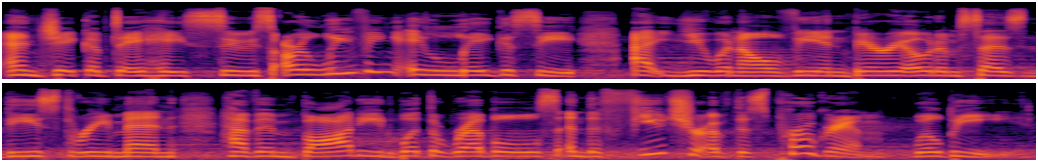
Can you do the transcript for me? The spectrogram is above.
and Jacob De Jesus are leaving a legacy at UNLV. And Barry Odom says these three men have embodied what the Rebels and the future of this program will be.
